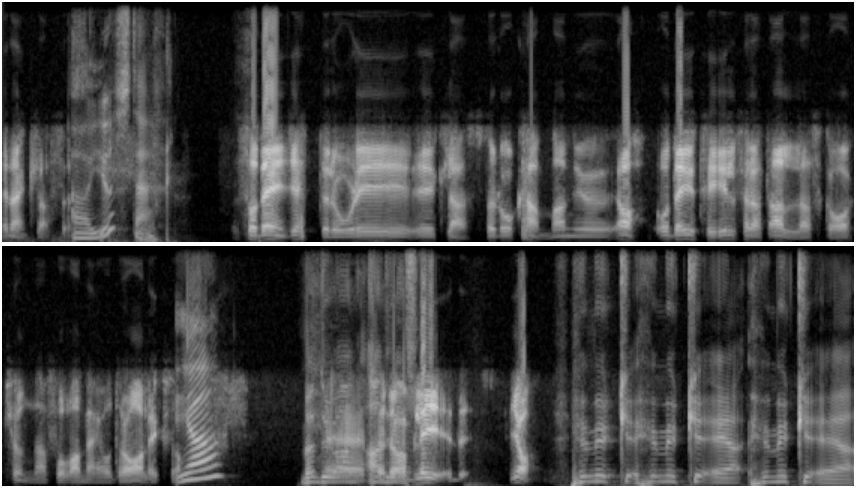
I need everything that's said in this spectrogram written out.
i den klassen. ja, just det. Så det är en jätterolig eh, klass för då kan man ju, ja, och det är ju till för att alla ska kunna få vara med och dra liksom. Ja, Men du, Eh, Andreas, blivit, ja, hur mycket, hur, mycket är, hur mycket är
